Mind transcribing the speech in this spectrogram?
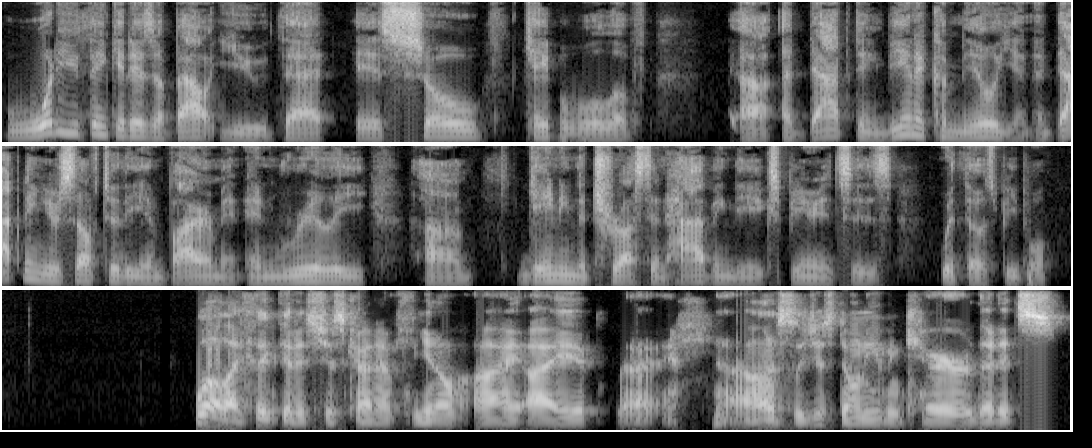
What do you think it is about you that is so capable of uh, adapting, being a chameleon, adapting yourself to the environment, and really um, gaining the trust and having the experiences with those people? Well, I think that it's just kind of, you know, I, I, I honestly just don't even care that it's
